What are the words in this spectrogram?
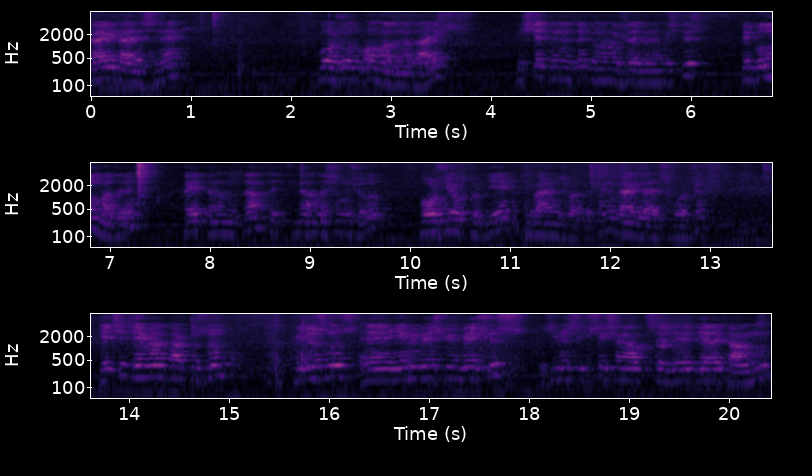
Vergi Dairesi'ne borcu olup olmadığına dair işletmenizde bulunmak üzere verilmiştir ve bulunmadığı kayıtlarımızdan tetkikten anlaşılmış olup borcu yoktur diye ibaremiz var efendim. Vergi dairesi borcu. Geçici teminat makbuzu biliyorsunuz e, 25.500 2886 sayılı Devlet İhale Kanunu'nun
